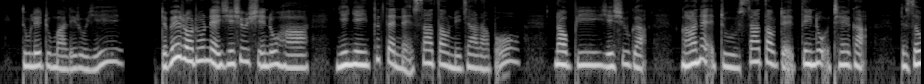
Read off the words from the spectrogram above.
။ဒူလေးဒူမလေးတို့ရေတပည့်တော်တို့နဲ့ယေရှုရှင်တို့ဟာငြိမ်ငြိမ်သက်သက်နဲ့စားတော့နေကြတာပေါ့။နောက်ပြီးယေရှုကငါနဲ့အတူစားတော့တဲ့သင်တို့အထက်က တစုံ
